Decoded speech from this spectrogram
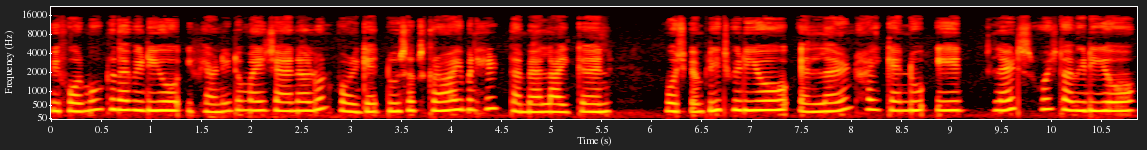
Before move to the video, if you are new to my channel don't forget to subscribe and hit the bell icon. Watch complete video and learn how you can do it. Let's watch the video.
